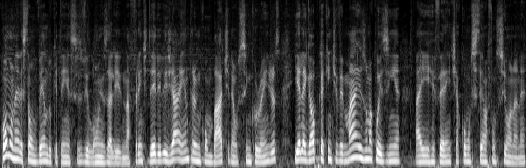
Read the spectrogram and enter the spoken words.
Como né, eles estão vendo que tem esses vilões ali na frente dele, eles já entram em combate, né, os cinco Rangers, e é legal porque aqui a gente vê mais uma coisinha aí referente a como o sistema funciona, né?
